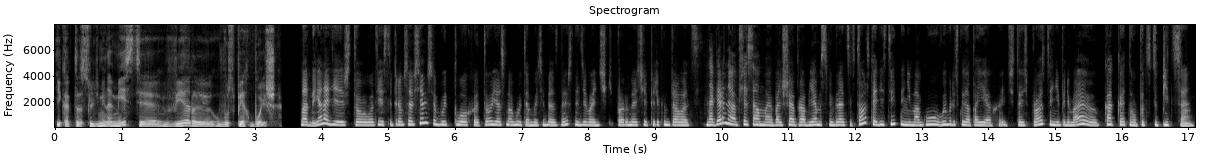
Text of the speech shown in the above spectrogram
И как-то с людьми на месте веры в успех больше. Ладно, я надеюсь, что вот если прям совсем все будет плохо, то я смогу там у тебя, знаешь, на диванчике пару ночей перекантоваться. Наверное, вообще самая большая проблема с миграцией в том, что я действительно не могу выбрать, куда поехать. То есть просто не понимаю, как к этому подступиться.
